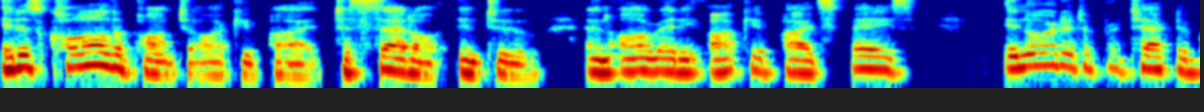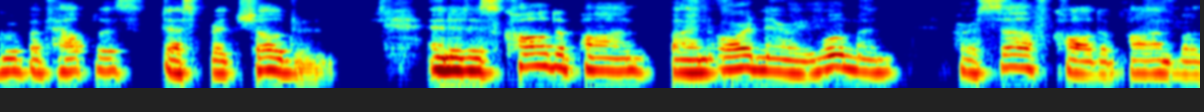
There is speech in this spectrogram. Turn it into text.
It is called upon to occupy, to settle into an already occupied space in order to protect a group of helpless, desperate children. And it is called upon by an ordinary woman, herself called upon by,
